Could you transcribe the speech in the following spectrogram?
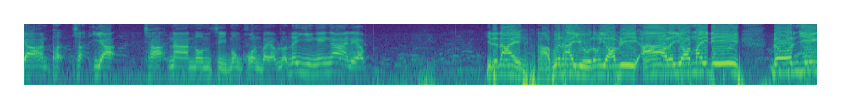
ยานทชยะชะนานนท์ศรีมงคลไปครับแล้วได้ยิงง่าย ๆเลยครับฮิตนายหาเพื่อนให้อยู่ต้องยอมดีอ้าวแล้วย้อนไม่ดี โดนยิง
